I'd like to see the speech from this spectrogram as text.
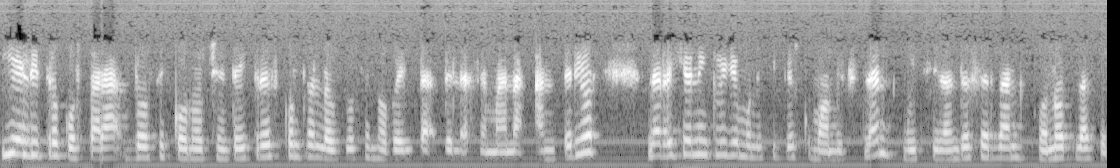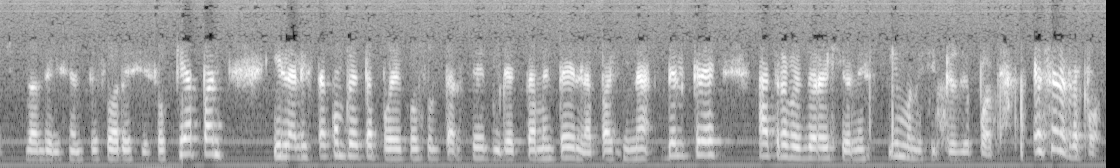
y el litro costará 12,83 contra los 12,90 de la semana anterior. La región incluye municipios como Amixtlán, Huitzilán de Cerdán, Conotla, Xochitlán de Vicente Suárez y Soquiapan y la lista completa puede consultarse directamente en la página del CRE a través de regiones y municipios de Puebla. Ese es el reporte.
